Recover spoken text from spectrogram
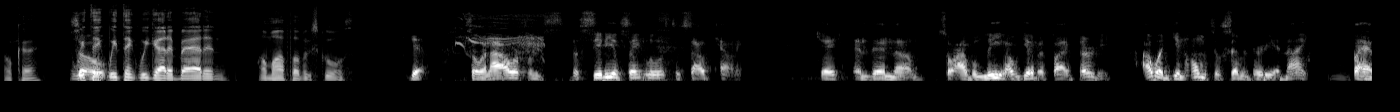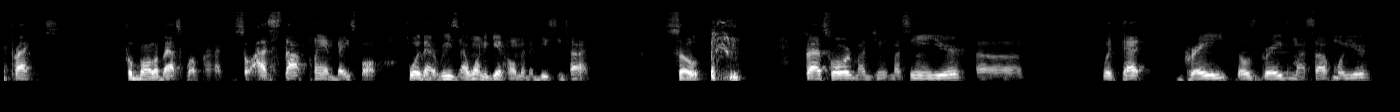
Okay. So, we think we think we got it bad in Omaha Public Schools. So an hour from the city of St. Louis to South County. Okay. And then um, so I would leave. I would get up at five thirty. I wouldn't get home until seven thirty at night mm. if I had practice, football or basketball practice. So I stopped playing baseball for that reason. I wanted to get home at a decent time. So fast forward my junior, my senior year, uh, with that grade, those grades my sophomore year,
